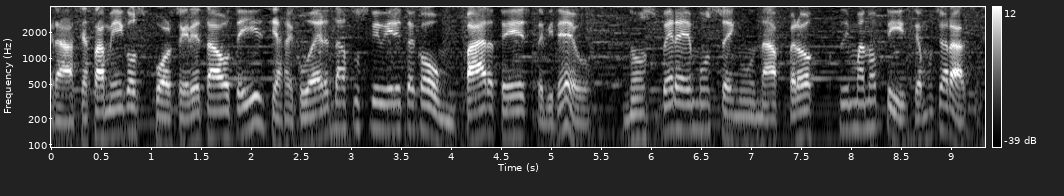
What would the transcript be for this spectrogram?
Gracias amigos por seguir esta noticia. Recuerda suscribirte y comparte este video. Nos veremos en una próxima noticia. Muchas gracias.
